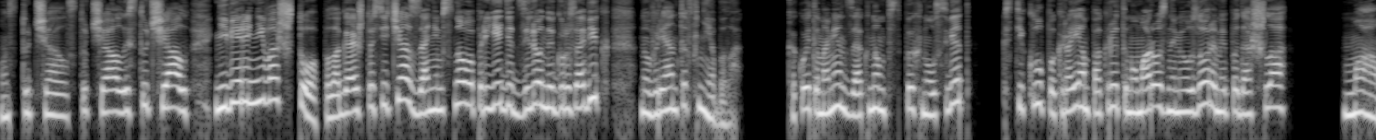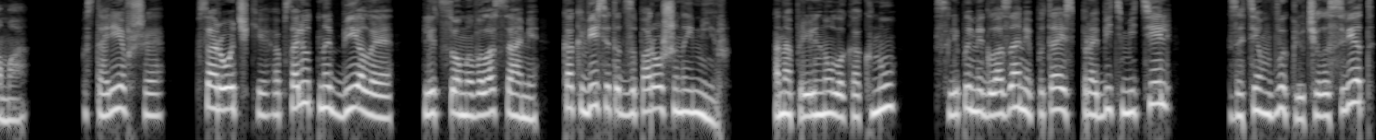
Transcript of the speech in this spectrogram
Он стучал, стучал и стучал, не веря ни во что, полагая, что сейчас за ним снова приедет зеленый грузовик, но вариантов не было. В какой-то момент за окном вспыхнул свет, к стеклу по краям, покрытому морозными узорами, подошла мама. Постаревшая, в сорочке, абсолютно белая, лицом и волосами, как весь этот запорошенный мир. Она прильнула к окну, слепыми глазами пытаясь пробить метель, затем выключила свет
